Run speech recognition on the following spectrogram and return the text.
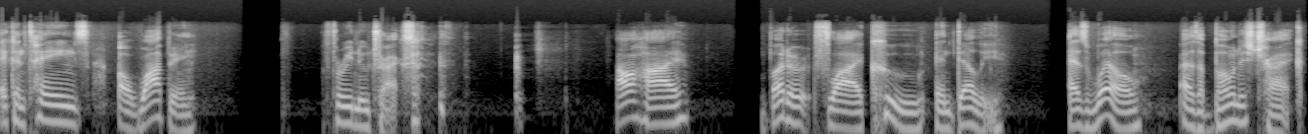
it contains a whopping three new tracks. How High, Butterfly, Ku, and Deli, as well as a bonus track.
